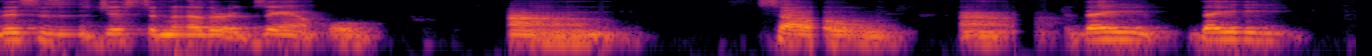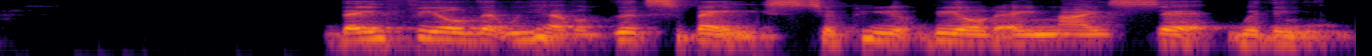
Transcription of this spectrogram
This is just another example. Um, so, uh, they, they, they feel that we have a good space to build a nice set within.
